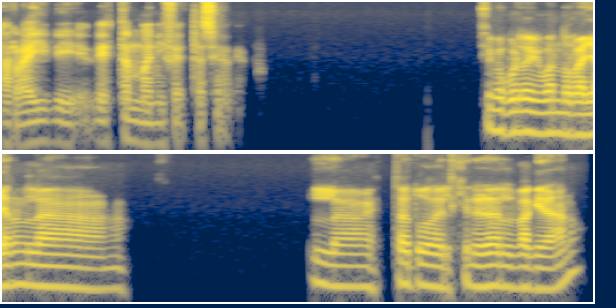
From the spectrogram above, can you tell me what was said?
a raíz de, estas manifestaciones. Sí, me acuerdo que cuando rayaron la, la estatua del general Baquedano,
